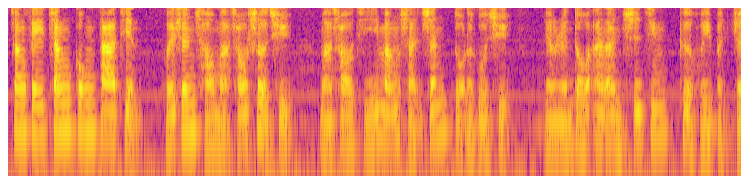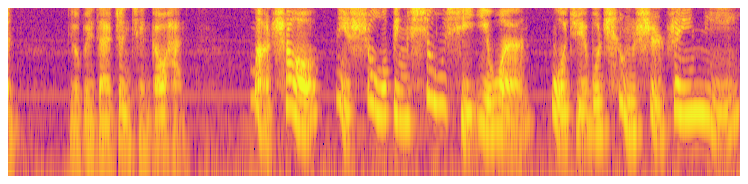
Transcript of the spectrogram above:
张飞张弓搭箭。回身朝马超射去，马超急忙闪身躲了过去，两人都暗暗吃惊，各回本阵。刘备在阵前高喊：“马超，你收兵休息一晚，我绝不乘势追你。”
